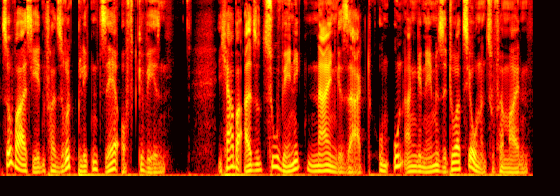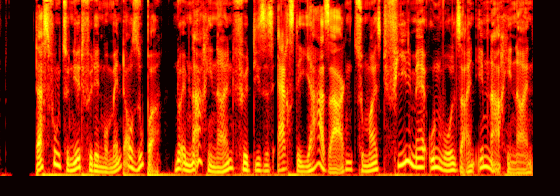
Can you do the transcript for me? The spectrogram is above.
So war es jedenfalls rückblickend sehr oft gewesen. Ich habe also zu wenig Nein gesagt, um unangenehme Situationen zu vermeiden. Das funktioniert für den Moment auch super, nur im Nachhinein führt dieses erste Ja-Sagen zumeist viel mehr Unwohlsein im Nachhinein.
